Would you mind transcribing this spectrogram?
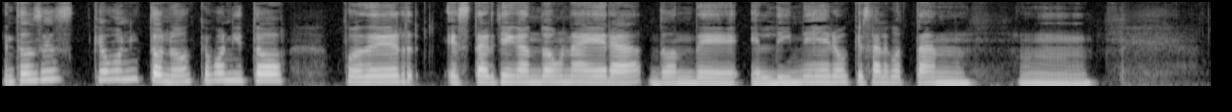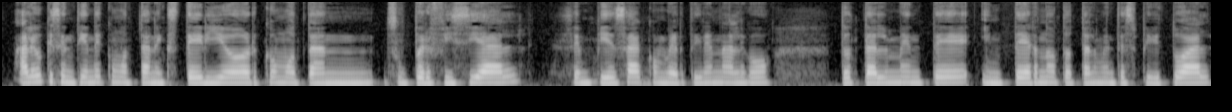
Entonces, qué bonito, ¿no? Qué bonito poder estar llegando a una era donde el dinero, que es algo tan... Mm, algo que se entiende como tan exterior, como tan superficial, se empieza a convertir en algo totalmente interno, totalmente espiritual,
